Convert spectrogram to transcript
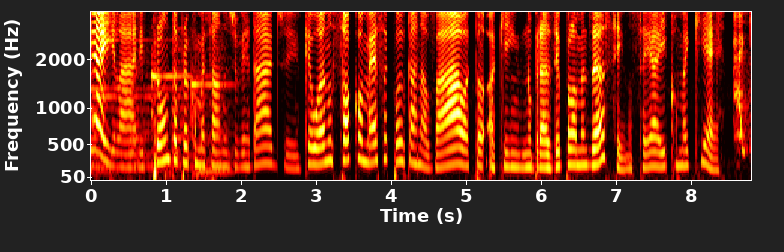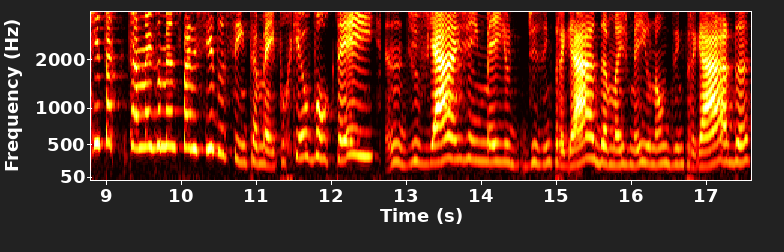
E aí, Lari, pronta pra começar o ano de verdade? Porque o ano só começa com o carnaval. Aqui no Brasil, pelo menos é assim. Não sei aí como é que é. Aqui tá, mais ou menos parecido assim também, porque eu voltei hum, de viagem meio desempregada, mas meio não desempregada.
